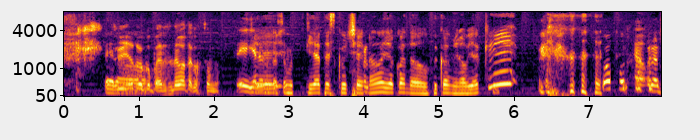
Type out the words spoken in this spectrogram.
Pero Sí, no te preocupes, luego te acostumbras. sí, ya lo que, acostumbro. que ya te escuché, ¿no? Yo cuando fui con mi novia, ¿qué? ¿Cómo, cabrón?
